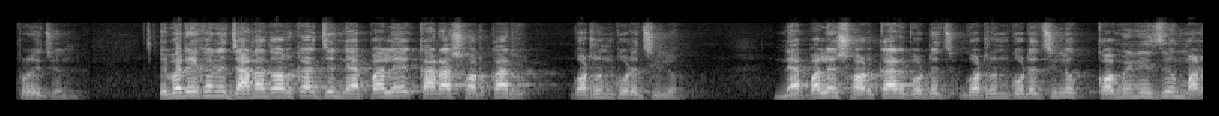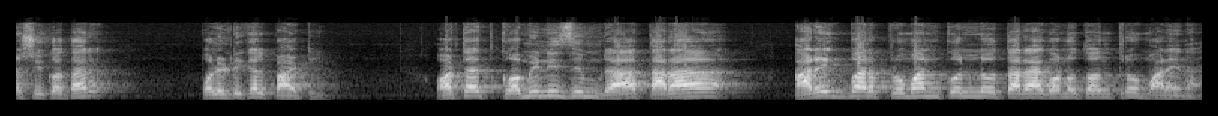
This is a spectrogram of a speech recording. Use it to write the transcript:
প্রয়োজন। এবার এখানে জানা দরকার যে নেপালে কারা সরকার গঠন করেছিল। নেপালে সরকার গঠে- গঠন করেছিল কমিউনিজম মানসিকতার পলিটিক্যাল পার্টি অর্থাৎ কমিউনিজমরা তারা আরেকবার প্রমাণ করল তারা গণতন্ত্র মানে না।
